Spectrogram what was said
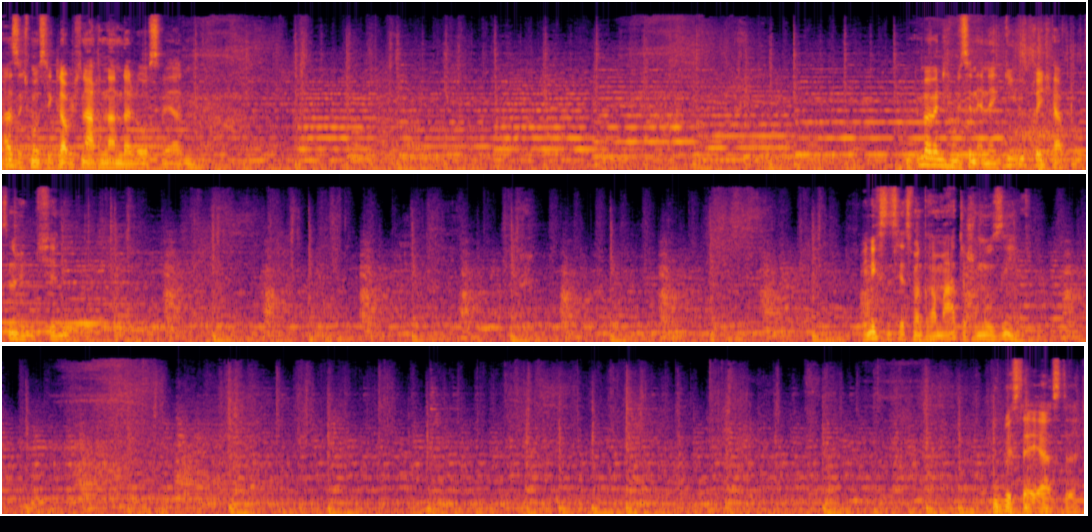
Also ich muss die, glaube ich, nacheinander loswerden. Und immer wenn ich ein bisschen Energie übrig habe, gibt es ein Hündchen. Wenigstens jetzt mal dramatische Musik. Bist der Erste.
